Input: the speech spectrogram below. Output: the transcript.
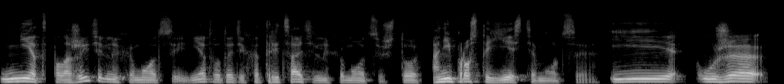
нет положительных эмоций, нет вот этих отрицательных эмоций, что они просто есть эмоции. И уже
